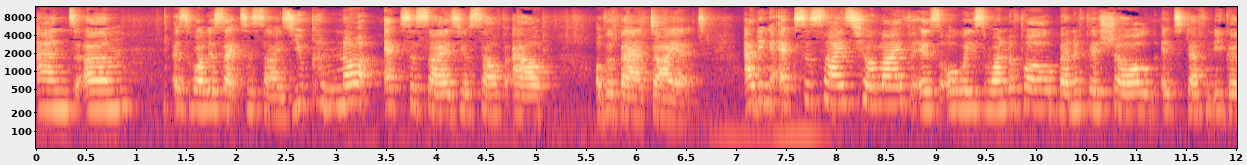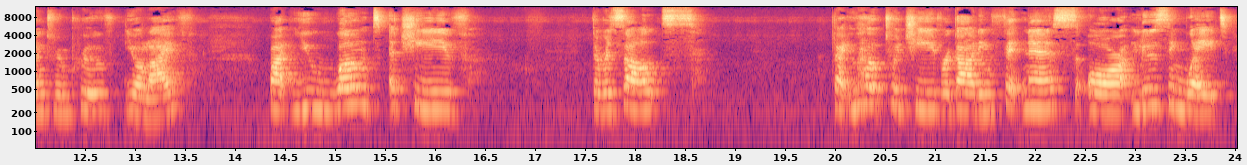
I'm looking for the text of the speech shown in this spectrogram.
And um, as well as exercise. You cannot exercise yourself out of a bad diet. Adding exercise to your life is always wonderful, beneficial. It's definitely going to improve your life. But you won't achieve the results that you hope to achieve regarding fitness or losing weight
